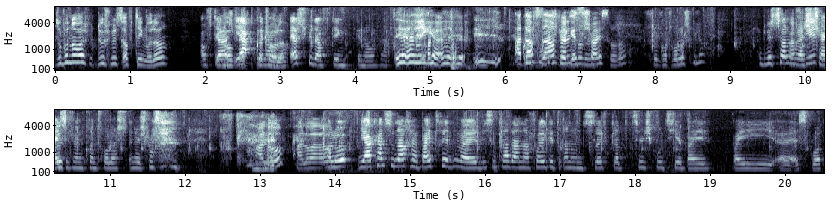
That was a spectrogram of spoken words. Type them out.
Supernova, sp- du spielst auf Ding, oder? Ja, auf den. Ja, Ja, auf ja den genau. Controller. Er spielt auf Ding, genau. Ja. Ja, egal. Ah, das ist nicht gar nicht so vergessen. scheiße, oder? Für einen Controllerspieler? Du bist schon Was recht geht? scheiße für einen Controller. Ne, Spaß. Hallo? Hallo, hallo. Hallo? Ja, kannst du nachher beitreten, weil wir sind gerade an der Folge dran und es läuft gerade ziemlich gut hier bei bei äh, Squad.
